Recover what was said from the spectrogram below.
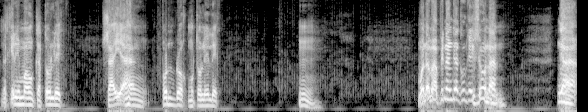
nga kini maong katolik sa iyang pundok mutulilik. Hmm. Muna mapinangga kong kaigsunan nga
